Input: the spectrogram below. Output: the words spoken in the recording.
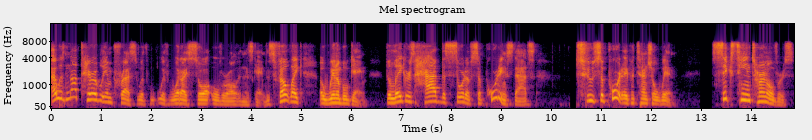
I was not terribly impressed with with what I saw overall in this game. This felt like a winnable game. The Lakers had the sort of supporting stats to support a potential win. 16 turnovers.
